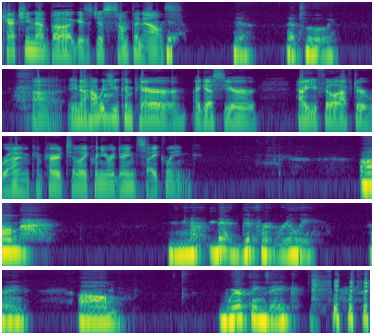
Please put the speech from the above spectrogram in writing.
catching that bug is just something else. yeah, absolutely. Uh, you know, how would you compare, I guess, your how you feel after a run compared to like when you were doing cycling? Um, not that different, really. I mean, um, where things ache.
